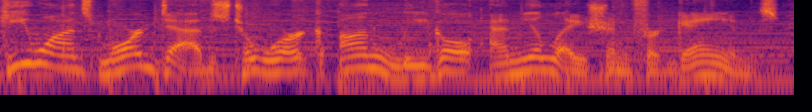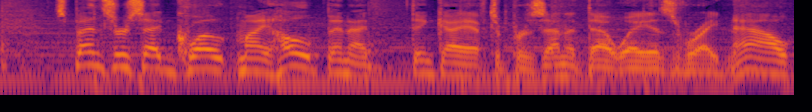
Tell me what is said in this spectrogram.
He wants more devs to work on legal emulation for games. Spencer said, quote, My hope, and I think I have to present it that way as of right now,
